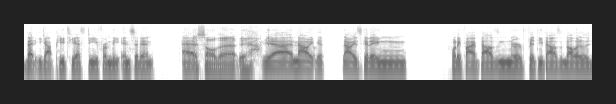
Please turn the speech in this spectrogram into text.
that he got PTSD from the incident. I saw that. Yeah, yeah, and now he gets now he's getting twenty five thousand or fifty thousand dollars,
